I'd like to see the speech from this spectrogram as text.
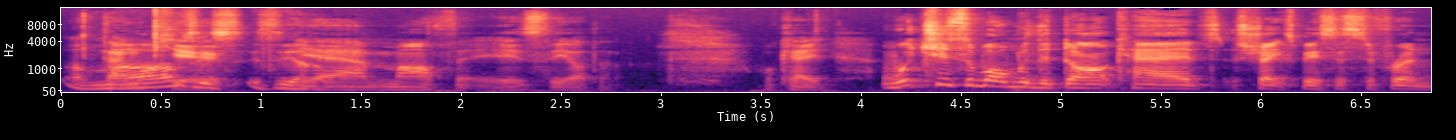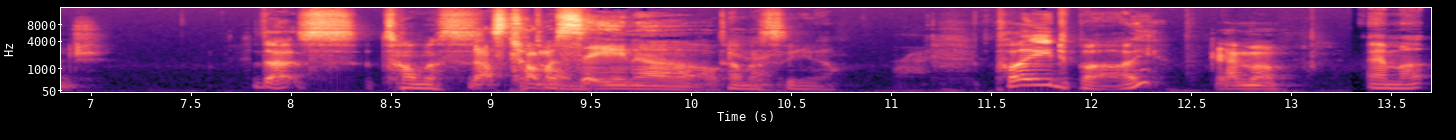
or Thank Mars, you. is, is the other yeah, one. Martha is the other. Okay. Which is the one with the dark haired Shakespears Sister fringe? That's Thomas. That's Tom- Thomasina. Okay. Thomasina. Played by Emma. Emma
